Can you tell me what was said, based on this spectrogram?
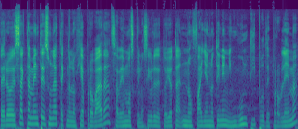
Pero exactamente es una tecnología probada. Sabemos que los híbridos de Toyota no fallan, no tienen ningún tipo de problema.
